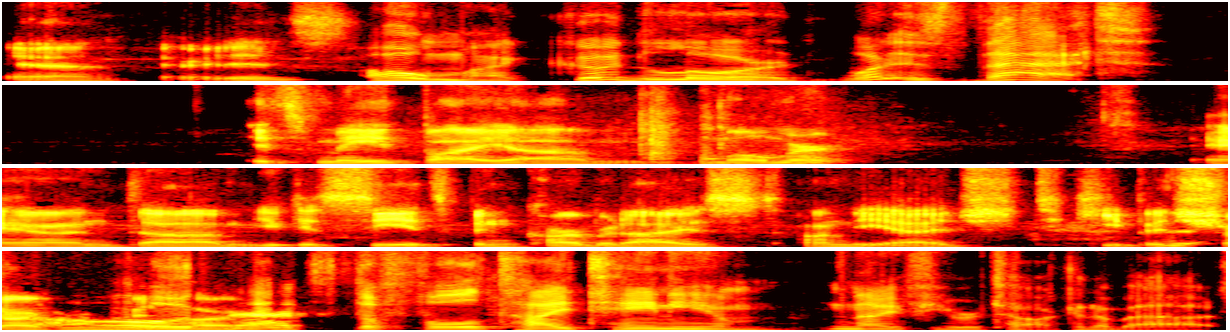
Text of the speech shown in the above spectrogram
Yeah, there it is. Oh my good lord, what is that? It's made by um, Momer, and um, you can see it's been carbonized on the edge to keep it sharp Oh, that's the full titanium knife you were talking about.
